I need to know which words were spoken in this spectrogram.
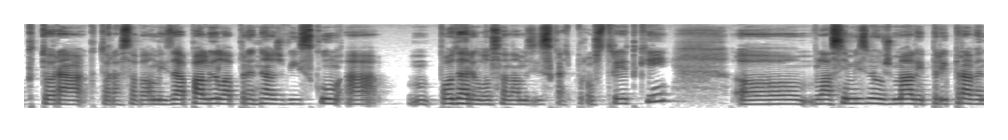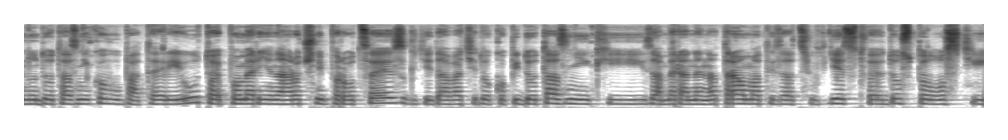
ktorá, ktorá sa veľmi zapalila pre náš výskum a podarilo sa nám získať prostriedky. Vlastne my sme už mali pripravenú dotazníkovú batériu, to je pomerne náročný proces, kde dávate dokopy dotazníky zamerané na traumatizáciu v detstve, v dospelosti,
